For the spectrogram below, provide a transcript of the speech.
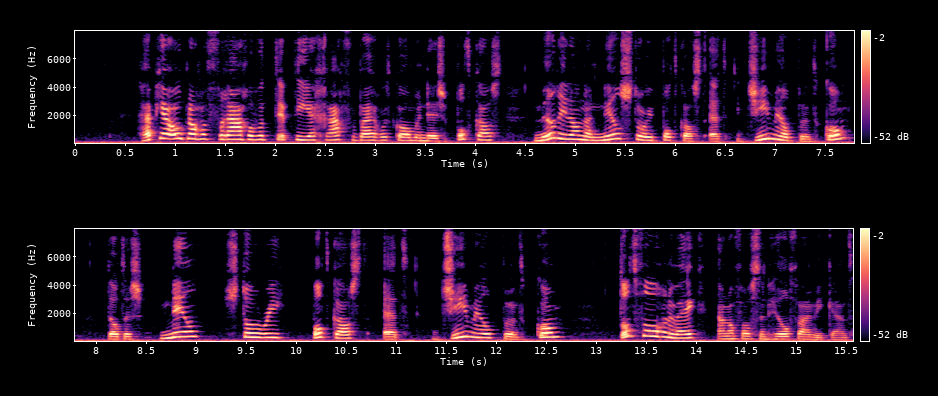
Heb jij ook nog een vraag of een tip die je graag voorbij hoort komen in deze podcast? Mail die dan naar nailstorypodcast.gmail.com. Dat is nailstorypodcast.gmail.com. Tot volgende week en alvast een heel fijn weekend.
